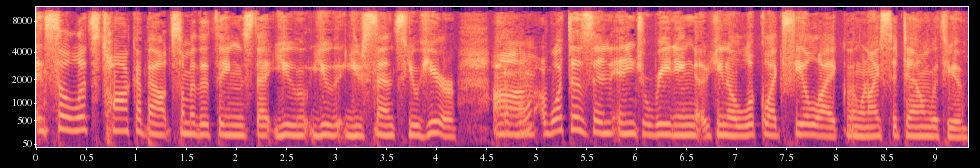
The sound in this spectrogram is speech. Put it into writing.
And so let's talk about some of the things that you you you sense you hear. Um, What does an angel reading you know look like, feel like when I sit down with you?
